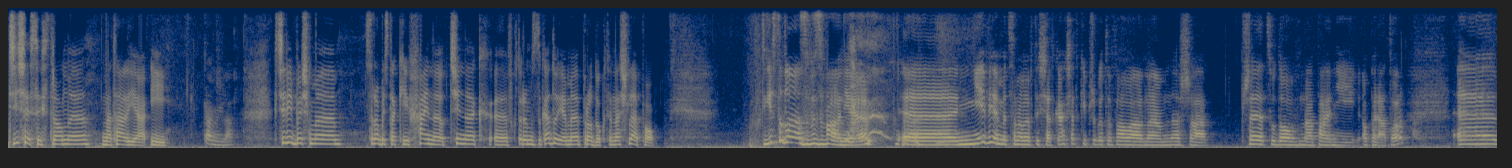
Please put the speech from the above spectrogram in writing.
Dzisiaj z tej strony Natalia i Kamila. chcielibyśmy zrobić taki fajny odcinek, e, w którym zgadujemy produkty na ślepo. Jest to dla nas wyzwanie. E, nie wiemy, co mamy w tych siatkach. Siatki przygotowała nam nasza przecudowna pani operator. E,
